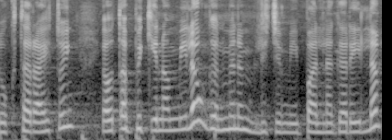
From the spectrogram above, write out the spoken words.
ዶክተር አይቶኝ ያው ጠብቂ ነው የሚለው፣ ግን ምንም ልጅ የሚባል ነገር የለም።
